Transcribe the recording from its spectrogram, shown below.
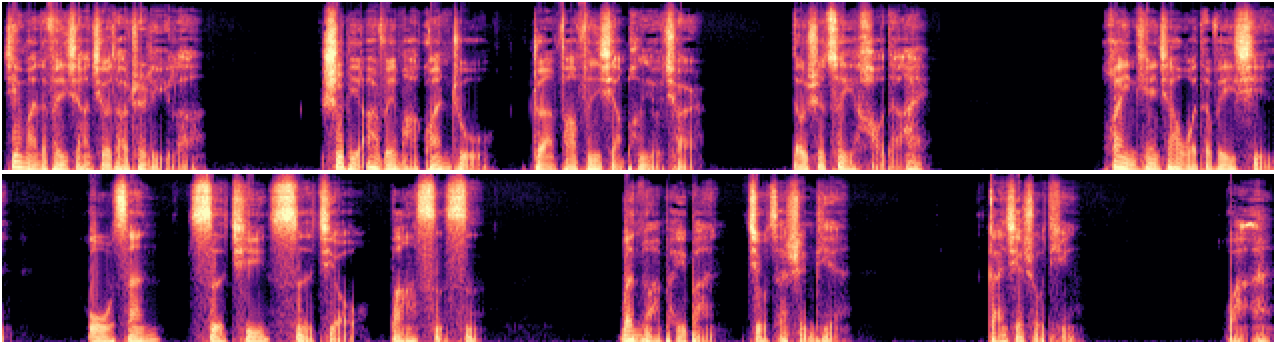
今晚的分享就到这里了，识别二维码关注、转发、分享朋友圈，都是最好的爱。欢迎添加我的微信：五三四七四九八四四，温暖陪伴就在身边。感谢收听，晚安。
